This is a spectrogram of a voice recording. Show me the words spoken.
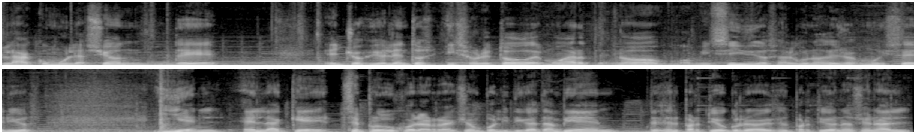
la acumulación de hechos violentos y sobre todo de muertes, ¿no? Homicidios, algunos de ellos muy serios. Y en, en la que se produjo la reacción política también, desde el Partido Colorado y desde el Partido Nacional,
